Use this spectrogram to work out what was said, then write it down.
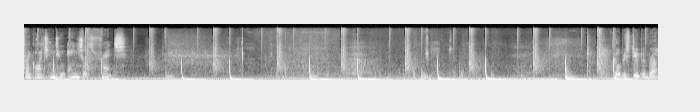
It's like watching two angels French. Go be stupid, bro.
